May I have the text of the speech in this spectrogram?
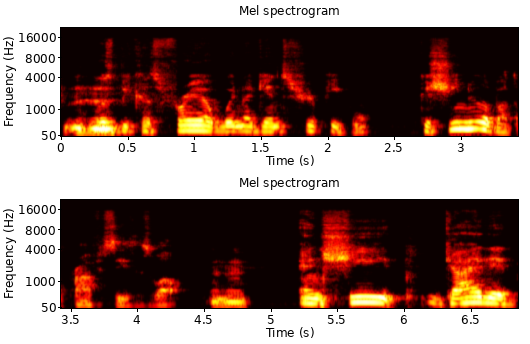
hmm was because Freya went against her people because she knew about the prophecies as well. hmm And she guided,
